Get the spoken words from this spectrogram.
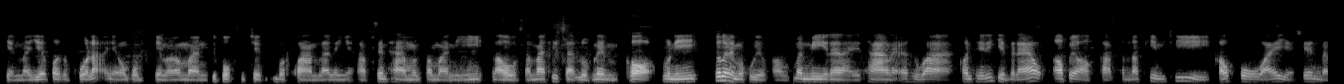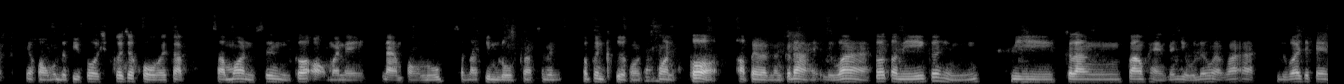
เขียนมาเยอะพอสมควรละอย่างของผมเขียนมาประมาณ 16 17 บทความแล้วอะไรเงี้ยครับเส้นทางมันประมาณนี้เราสามารถที่จะรวบเล่มก็วันนี้ก็เลยมาคุยกับเขา มันมีหลาย ๆ ทางเลยก็คือว่าคอนเทนต์ที่เขียนไปแล้ว เอาไปออกกับสำนักพิมพ์ที่เขาโคไว้อย่างเช่นแบบอย่างของ The People ก็จะโคไว้กับ s ซ l m o n ซึ่งก็ออกมาในนามของรูปสำนักพิมพ์รูปก็จะเป็นก็เป็นเครือของ s ซ l m o n ก็เอาไปแบบนั้นก็ได้ หรือว่าก็ตอนนี้ก็เห็นมีกำลังวางแผนกันอยู่เรื่องแบบว่าอะหรือว่าจะเป็น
